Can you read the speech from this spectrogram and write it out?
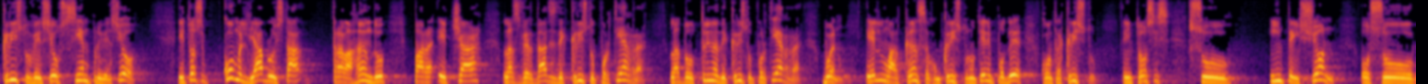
Cristo venceu, sempre venceu. Então, como o diabo está trabalhando para echar as verdades de Cristo por tierra, a doutrina de Cristo por tierra. Bueno, ele não alcança com Cristo, não tem poder contra Cristo. Então, sua intenção ou sua,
